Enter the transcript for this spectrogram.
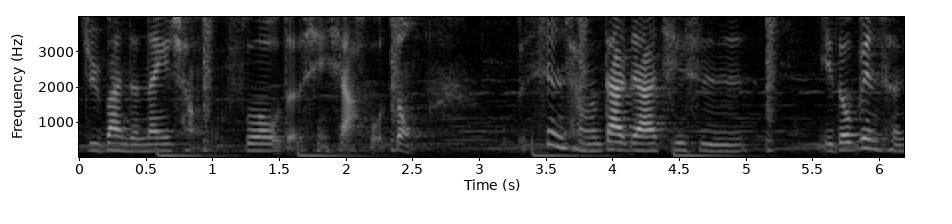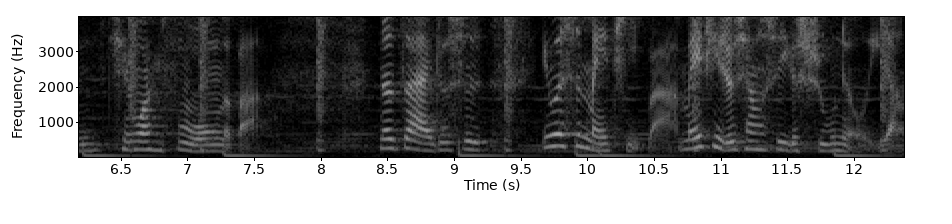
举办的那一场 Flow 的线下活动，现场大家其实也都变成千万富翁了吧？那再来就是因为是媒体吧，媒体就像是一个枢纽一样，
